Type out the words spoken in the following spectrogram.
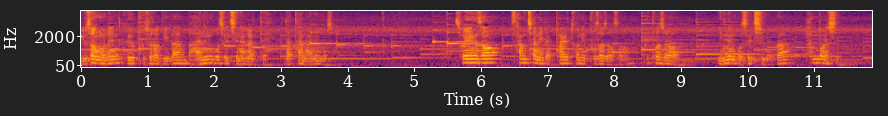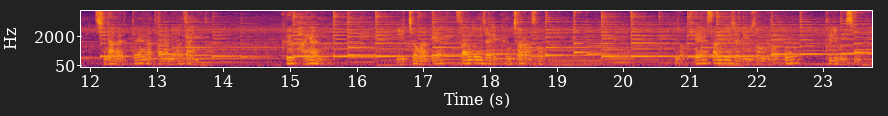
유성우는 그 부스러기가 많은 곳을 지나갈 때 나타나는 거죠. 소행성 3208톤이 부서져서 흩어져 있는 곳을 지구가 한 번씩 지나갈 때 나타나는 현상입니다. 그 방향이 일정하게 쌍둥이 자리 근처라서 이렇게 쌍둥이 자리 유성이라고 불리고 있습니다.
